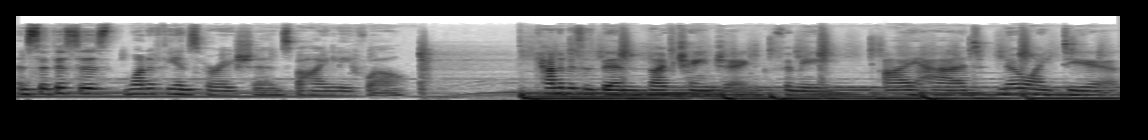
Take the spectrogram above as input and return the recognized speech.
And so, this is one of the inspirations behind Leafwell. Cannabis has been life changing for me. I had no idea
